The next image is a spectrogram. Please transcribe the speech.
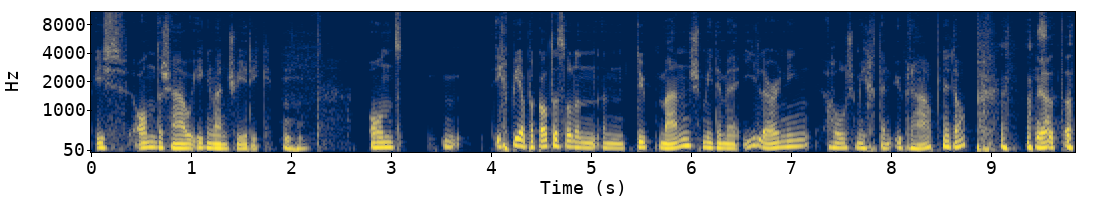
ist anders auch irgendwann schwierig. Mhm. Und ich bin aber gerade so ein, ein Typ Mensch mit einem E-Learning, holst mich dann überhaupt nicht ab. also ja. das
